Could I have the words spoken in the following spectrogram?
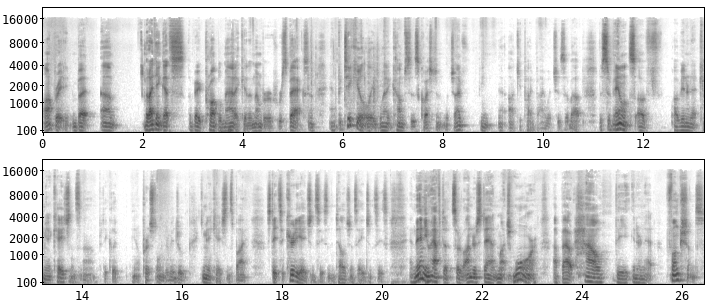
operating. But um, but I think that's very problematic in a number of respects, and, and particularly when it comes to this question, which I've been uh, occupied by, which is about the surveillance of, of internet communications, uh, particularly you know, personal individual communications by state security agencies and intelligence agencies. And then you have to sort of understand much more about how the internet functions,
